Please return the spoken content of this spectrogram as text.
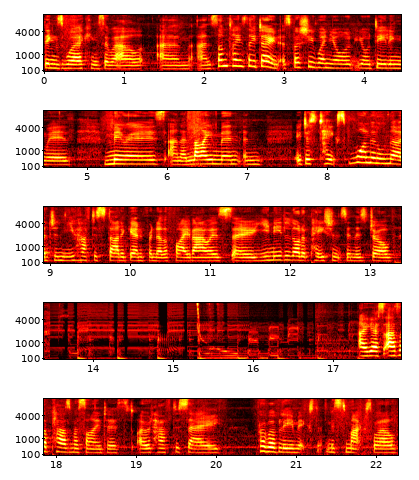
things working so well um, and sometimes they don't, especially when you're, you're dealing with mirrors and alignment and it just takes one little nudge and you have to start again for another five hours. So you need a lot of patience in this job. I guess as a plasma scientist, I would have to say probably Mr. Maxwell.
